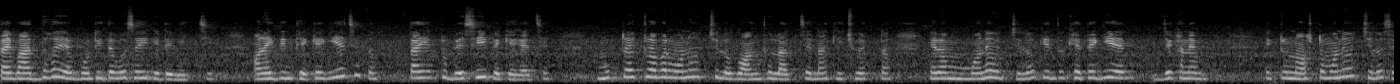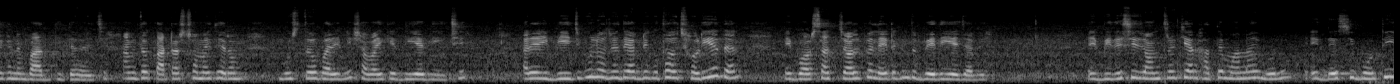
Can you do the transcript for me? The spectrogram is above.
তাই বাধ্য হয়ে বটিতে বসেই কেটে নিচ্ছি। অনেক দিন থেকে গিয়েছে তো, তাই একটু বেশিই পেকে গেছে। মুখটা একটু আবার মনে হচ্ছিল গন্ধ লাগছে না কিছু একটা, এরম মনে হচ্ছিল, কিন্তু খেতে গিয়ে যেখানে একটু নষ্ট মনে হচ্ছিল, সেখানে বাদ দিতে হয়েছে। আমি তো কাটার সময় তো এরম বুঝতেও পারিনি, সবাইকে দিয়ে দিয়েছি। আর এই বীজগুলো যদি আপনি কোথাও ছড়িয়ে দেন, এই বর্ষার জল পেলে এটা কিন্তু বেরিয়ে যাবে। এই বিদেশি যন্ত্র কি আর হাতে মানায় বলুন? এই দেশি বটি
